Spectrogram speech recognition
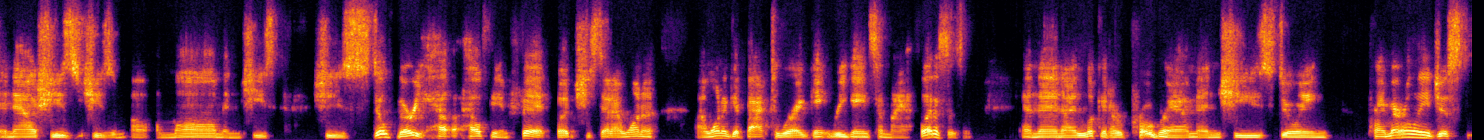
and now she's she's a, a mom and she's she's still very he- healthy and fit, but she said, I want to, I want to get back to where I gain, regain some of my athleticism. And then I look at her program and she's doing primarily just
